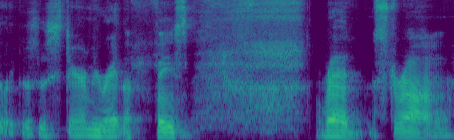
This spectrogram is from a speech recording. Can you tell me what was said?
I feel like this is staring me right in the face. Red, strong.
